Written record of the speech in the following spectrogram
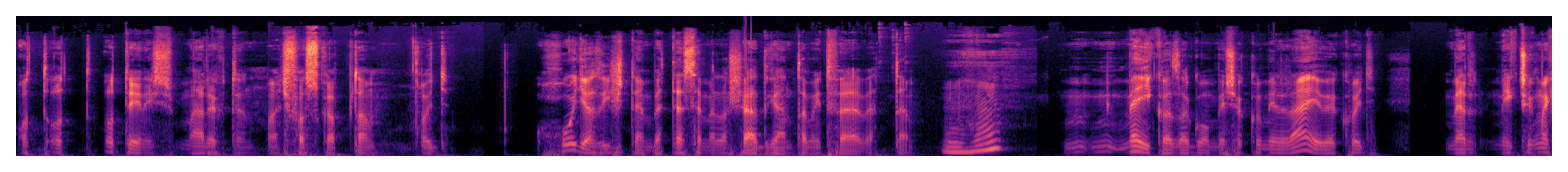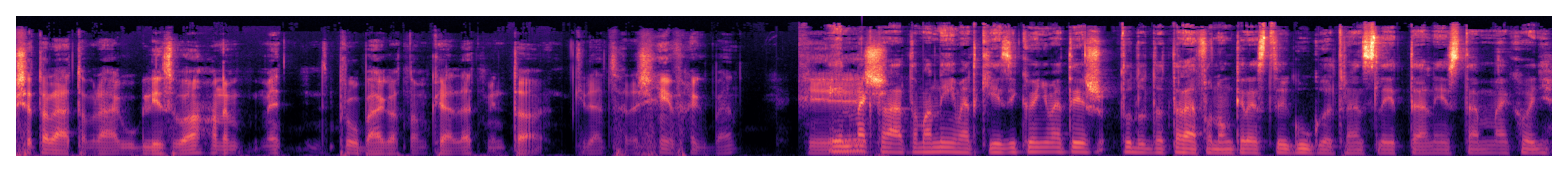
ott, ott, ott én is már rögtön nagy fasz kaptam, hogy hogy az Istenbe teszem el a shotgun amit felvettem. Uh-huh melyik az a gomb, és akkor mire rájövök, hogy mert még csak meg se találtam rá googlizva, hanem próbálgatnom kellett, mint a 90-es években. És... Én megtaláltam a német kézikönyvet, és tudod, a telefonon keresztül Google Translate-tel néztem meg, hogy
